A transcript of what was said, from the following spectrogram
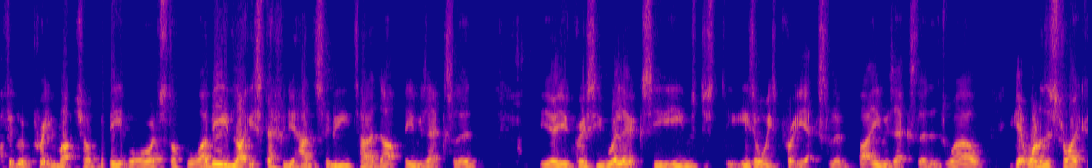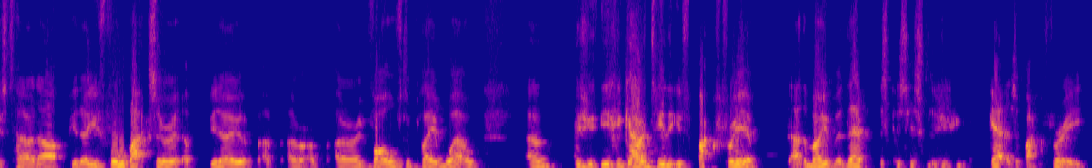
I think we're pretty much unbeatable or unstoppable. I mean, like your Stefan Johansen, he turned up, he was excellent. You know, your Chrissy Willocks, he, he was just, he's always pretty excellent, but he was excellent as well. You get one of the strikers turn up, you know, your fullbacks are, you know, are, are, are, involved and playing well. Because um, you, you can guarantee that your back three at the moment, they're as consistent as you can get as a back three.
